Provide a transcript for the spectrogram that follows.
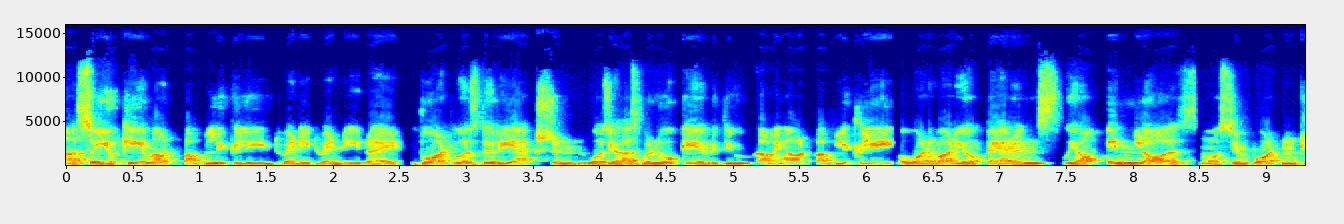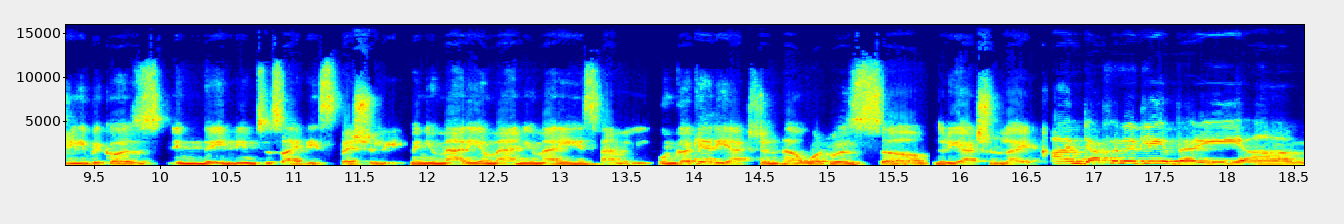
Uh, so you came out publicly in 2020, right? What was the reaction? Was your husband okay with you coming out publicly? What about your parents, your in-laws, most importantly, because in the Indian society, especially when you marry a man, you marry his family. Unka kya reaction tha? What was uh, the reaction like? I'm definitely a very um,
